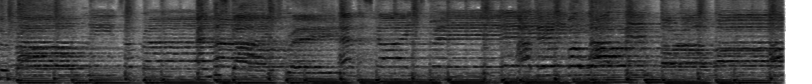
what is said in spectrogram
Survive.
